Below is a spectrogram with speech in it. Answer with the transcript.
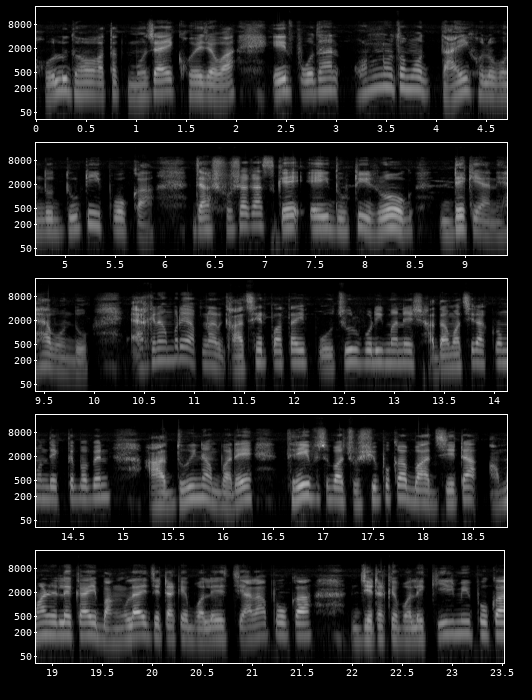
হলুদ হওয়া অর্থাৎ মোজাইক হয়ে যাওয়া, এর প্রধান অন্যতম দায়ী হলো বন্ধু দুটি পোকা, যা শসা গাছকে এই দুটি রোগ ডেকে আনে। হ্যাঁ বন্ধু, এক নম্বরে আপনার গাছের পাতায় প্রচুর পরিমাণে সাদামাছির আক্রমণ দেখতে পাবেন আর দুই নম্বরে থ্রিপস বা চষি পোকা বা যেটা আমার এলাকায় বাংলায় যেটাকে বলে চেলা পোকা, যেটাকে বলে কৃমি পোকা,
